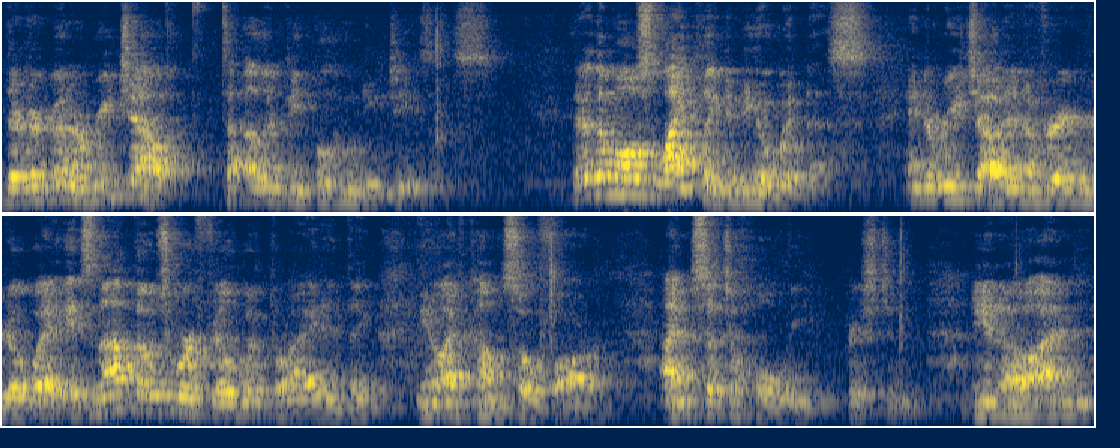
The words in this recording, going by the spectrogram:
that are going to reach out to other people who need Jesus. They're the most likely to be a witness and to reach out in a very real way. It's not those who are filled with pride and think, you know, I've come so far. I'm such a holy Christian. You know, I'm,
